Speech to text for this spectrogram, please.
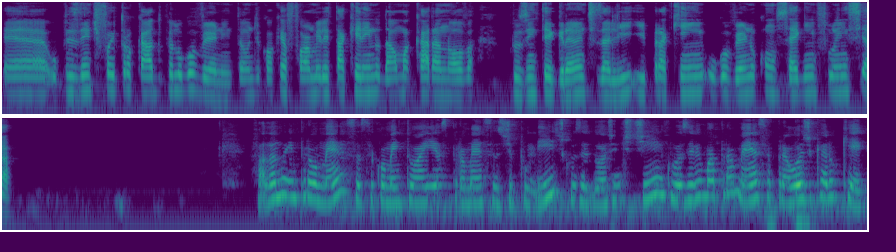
é, o presidente foi trocado pelo governo. Então, de qualquer forma, ele está querendo dar uma cara nova para os integrantes ali e para quem o governo consegue influenciar. Falando em promessas, você comentou aí as promessas de políticos, Edu. A gente tinha inclusive uma promessa para hoje, que era o quê?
